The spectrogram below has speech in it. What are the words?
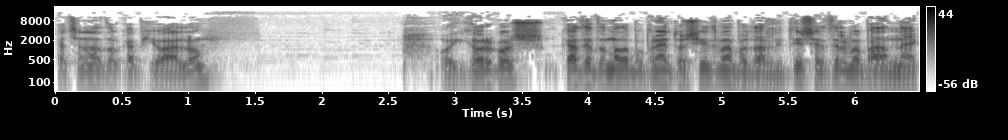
Κάτσε να δω κάποιο άλλο. Ο Γιώργος, κάθε εβδομάδα που παίρνει το σύνθημα πρωταθλητή, σε θέλουμε να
